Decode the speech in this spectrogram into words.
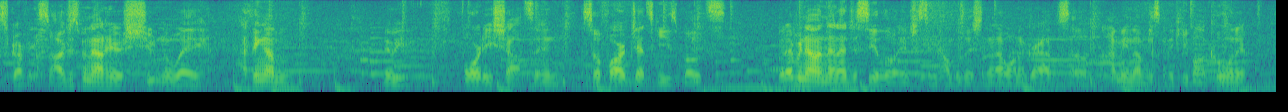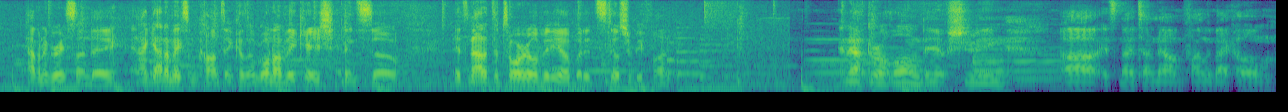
Oh look scruffy. So I've just been out here shooting away. I think I'm maybe 40 shots in. So far, jet skis, boats. But every now and then I just see a little interesting composition that I want to grab. So, I mean, I'm just going to keep on cooling it, having a great Sunday. And I got to make some content because I'm going on vacation. So it's not a tutorial video, but it still should be fun. And after a long day of shooting, uh, it's nighttime now. I'm finally back home.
